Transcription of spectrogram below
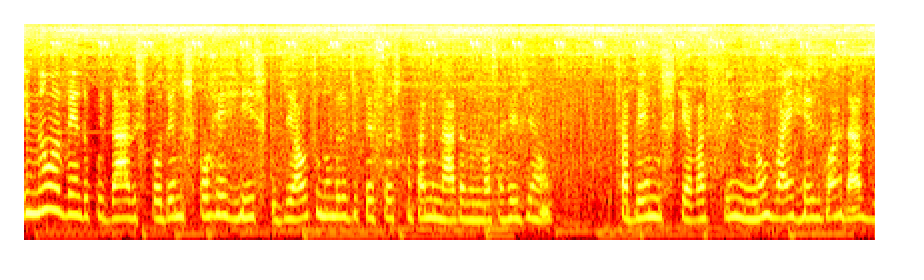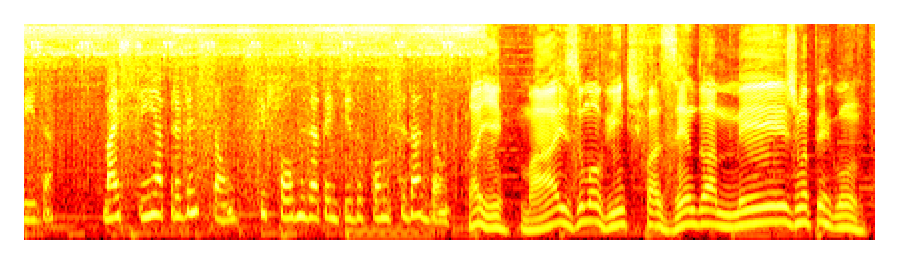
E não havendo cuidados, podemos correr risco de alto número de pessoas contaminadas na nossa região. Sabemos que a vacina não vai resguardar a vida, mas sim a prevenção, se formos atendidos como cidadãos. Tá aí, mais um ouvinte fazendo a mesma pergunta.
